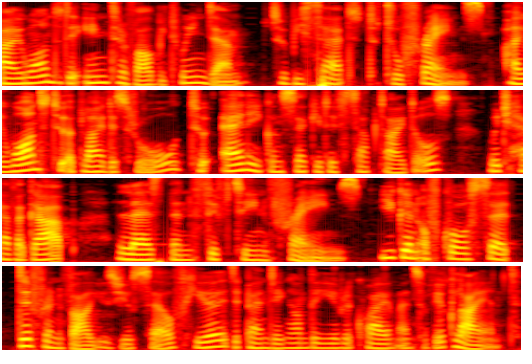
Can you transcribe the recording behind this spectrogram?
I want the interval between them to be set to two frames. I want to apply this rule to any consecutive subtitles which have a gap less than 15 frames. You can of course set different values yourself here depending on the requirements of your client.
